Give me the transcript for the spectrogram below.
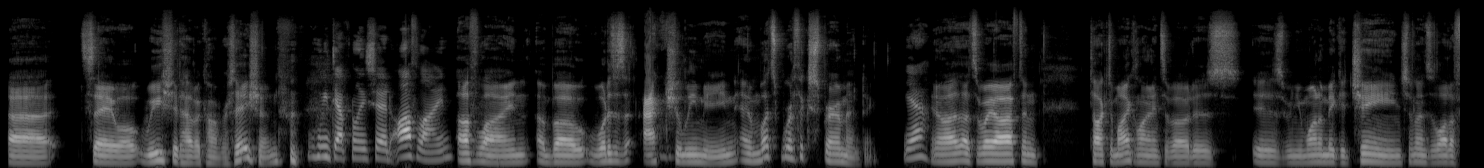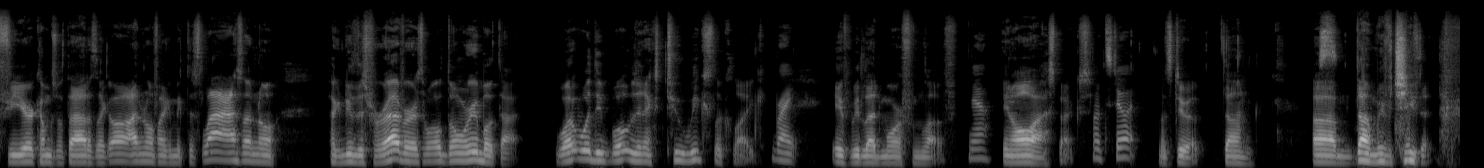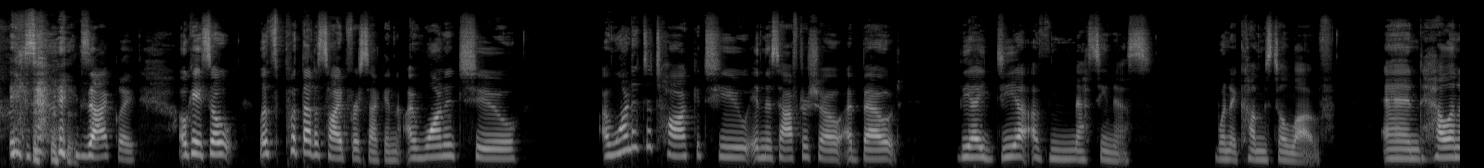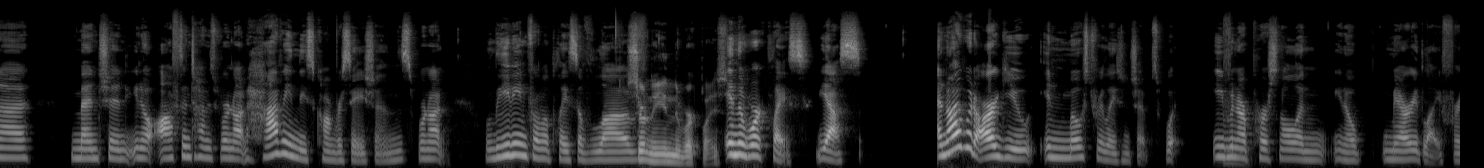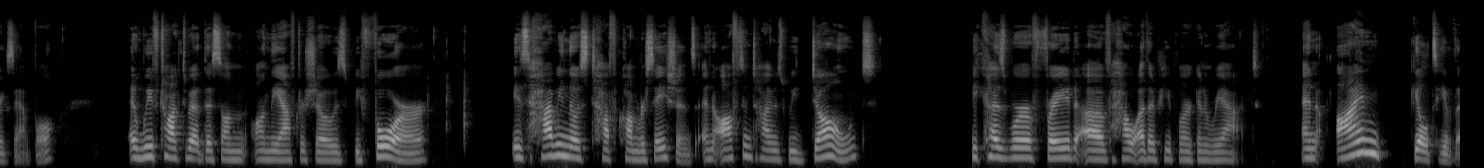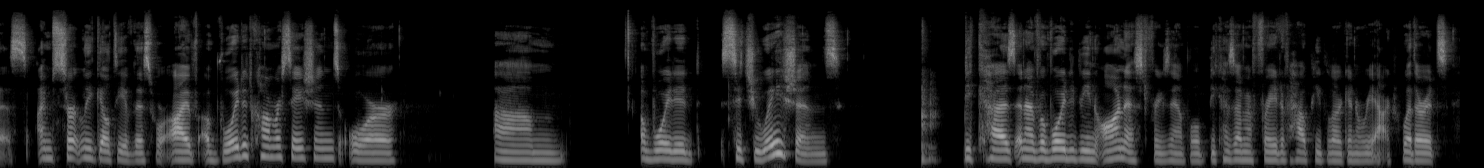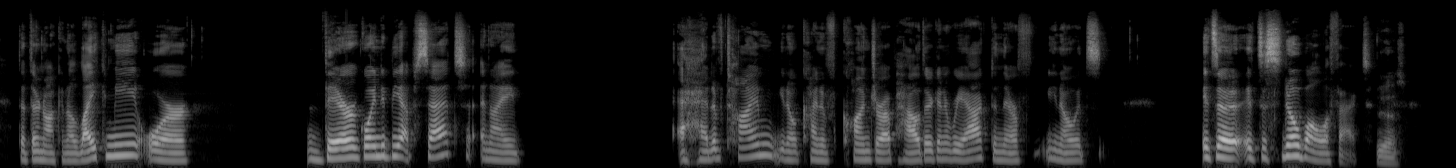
uh, say well we should have a conversation we definitely should offline. offline about what does this actually mean and what's worth experimenting. Yeah. You know that's the way i often talk to my clients about is is when you want to make a change sometimes a lot of fear comes with that. It's like oh i don't know if i can make this last. I don't know if i can do this forever. It's well don't worry about that. What would the what would the next two weeks look like right. if we led more from love? Yeah. in all aspects. Let's do it. Let's do it. Done um, done we've achieved it. Exactly. Okay so let's put that aside for a second. I wanted to i wanted to talk to you in this after show about the idea of messiness when it comes to love. And helena mentioned you know oftentimes we're not having these conversations we're not leading from a place of love certainly in the workplace. in the workplace yes. And i would argue in most relationships what even Mm. our personal and you know married life for example and we've talked about this on on the after shows before is having those tough conversations and oftentimes we don't because we're afraid of how other people are going to react. And I'm guilty of this. I'm certainly guilty of this where I've avoided conversations or um, avoided situations because, and I've avoided being honest, for example, because I'm afraid of how people are going to react, whether it's that they're not going to like me or they're going to be upset. And I, ahead of time, you know, kind of conjure up how they're going to react. And they're, you know, it's, it's a, it's a snowball effect. Yes.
